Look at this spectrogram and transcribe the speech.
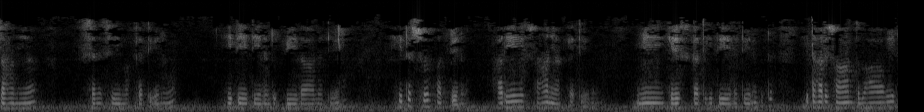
සහනය සැනසීමක් ඇති වෙනවා. හිතේ තියෙන දුක්වීලා නැතිවෙන හිත ස්වපත් වෙනවා. හරි සහනයක් ඇතිවෙන මේ කෙරෙස් ගති හිතේ නැතිවෙනකොට හිත හරි සාන්ත භාවයට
